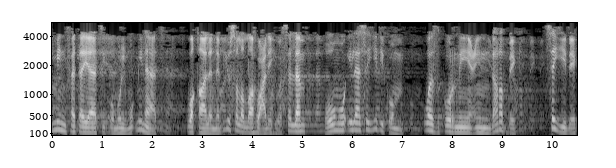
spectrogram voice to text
من فتياتكم المؤمنات. وقال النبي صلى الله عليه وسلم قوموا إلى سيدكم واذكرني عند ربك سيدك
